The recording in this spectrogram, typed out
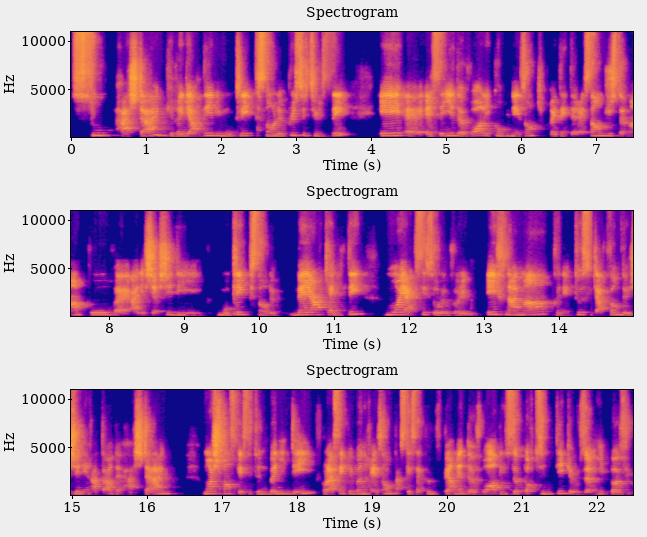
sous hashtag, puis regardez les mots-clés qui sont le plus utilisés et euh, essayez de voir les combinaisons qui pourraient être intéressantes justement pour euh, aller chercher des mots-clés qui sont de meilleure qualité moins axé sur le volume. Et finalement, on connaît tous la forme de générateur de hashtags. Moi, je pense que c'est une bonne idée pour la simple et bonne raison parce que ça peut vous permettre de voir des opportunités que vous n'auriez pas vues.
